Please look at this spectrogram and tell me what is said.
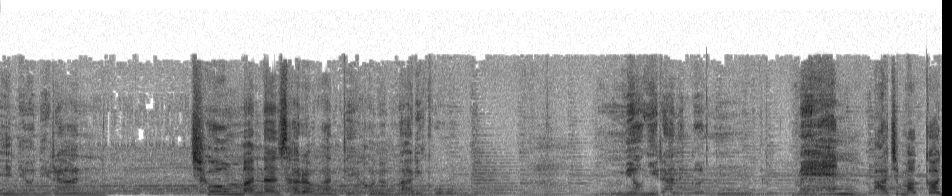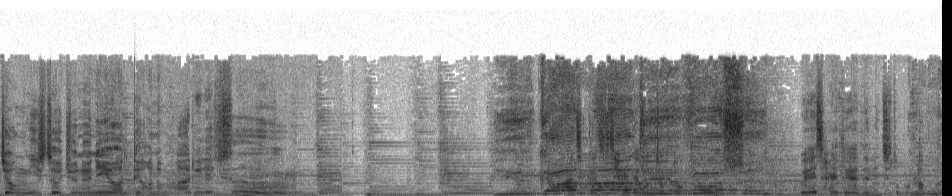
인연이란 처음 만난 사람한테 하는 말이고 운명이라는 건 맨 마지막 과정 있어주는 이한테 하는 말이랬어. 아직까지 잘 돼본 적도 없고 왜 잘 돼야 되는지도 몰랐거든.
